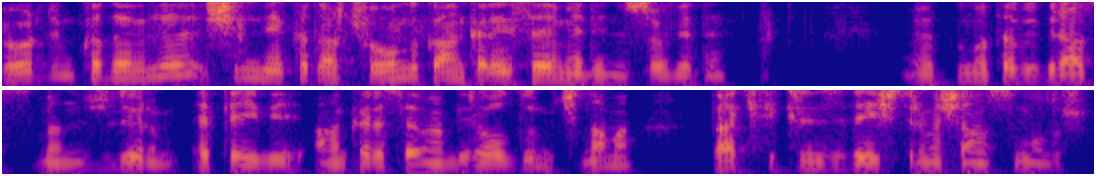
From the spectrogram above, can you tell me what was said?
Gördüğüm kadarıyla şimdiye kadar çoğunluk Ankara'yı sevmediğini söyledi. Evet buna tabii biraz ben üzülüyorum. Epey bir Ankara seven biri olduğum için ama belki fikrinizi değiştirme şansım olur.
